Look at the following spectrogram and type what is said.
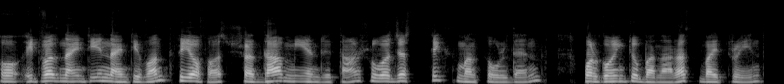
Oh, it was 1991. Three of us, Shraddha, me, and Ritansh, who was just six months old then, were going to Banaras by train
